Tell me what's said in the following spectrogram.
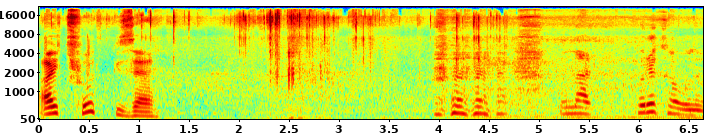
Ay çok güzel. Bunlar Kore kavunu.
